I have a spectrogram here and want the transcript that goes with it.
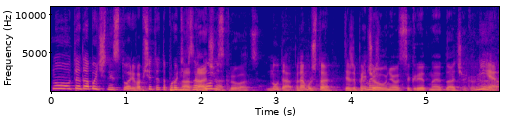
ну, вот это обычная история. Вообще-то это против На закона. даче скрываться? Ну да, потому что, ты же А понимаешь... что, у него секретная дача какая? Нет,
